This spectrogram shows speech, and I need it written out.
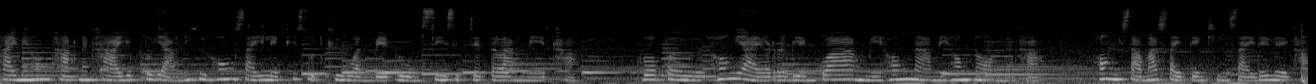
ภายในห้องพักนะคะ ยกตัวอย่างนี่คือห้องไซส์เล็กที่สุดคือ one bedroom 47 ตารางเมตรค่ะ ครัวเปิด ห้องใหญ่ระเบียงกว้าง มีห้องน้ำในห้องนอนนะคะ ห้องนี้สามารถใส่เตียงคิงไซส์ได้เลยค่ะ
